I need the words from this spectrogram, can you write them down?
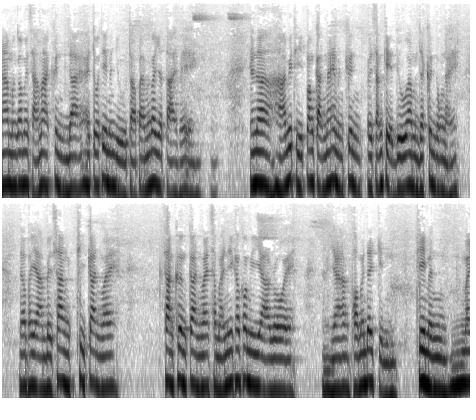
น้ำมันก็ไม่สามารถขึ้นได้ไอ้ตัวที่มันอยู่ต่อไปมันก็จะตายไปเองงั้นเราหาวิธีป้องกันไม่ให้มันขึ้น ไปสังเกตดูว่ามันจะขึ้นตรงไหน แล้วพยายามไปสร้างที่กั้นไว้ สร้างเครื่องกั้นไว้ สมัยนี้เขาก็มียาโรยยาพอมันได้กลิ่นที่มันไม่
